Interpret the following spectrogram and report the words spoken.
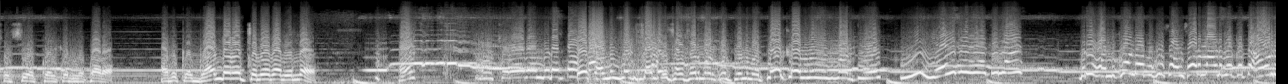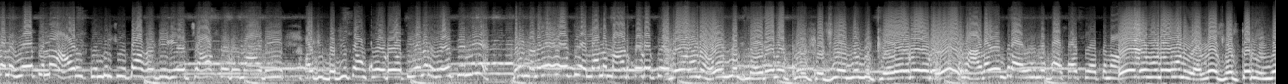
ಸೊಸಿ ಎತ್ತೈಕರ್ ನಿಂತಾರ ಅದಕ್ಕೆ ಗಂಡನ ಚಲೋ ಅದಾನಿಲ್ಲ ಹಾ? ಅವ್ನ್ ಚಲೋ ಅದಾನ್ ಬಿಡಪ್ಪ. ಏ, ಗಂಡನ್ ಚಂದ ಸಂಸಾರ ಮಾಡ್ಕೊಂಡು ಮತ್ತೆ ಯಾಕೆ ಇದು ಮಾಡ್ತೀವಿ ಬರೀ ಹೊಂದ್ಕೊಂಡು ಹೋಗ್ಬೇಕು ಸಂಸಾರ ಮಾಡ್ಬೇಕಂತ ಅವ್ರು ನನಗೆ ಹೇಳ್ತೀನಿ. ಅವ್ರಿಗೆ ಕುಂದ್ರ ಊಟ ಹಾಗೆ? ಚಾ ಕೊಡು ಮಾಡಿ ಆಗಿ ಬಜ್ಜಿ ತಂಗ್ ಕೊಡು ಅಂತ ಏನೋ ಹೇಳ್ತೀನಿ. ಬರೀ ನನಗೆ ಹೇಳ್ತಿ ಎಲ್ಲಾನು ಮಾಡ್ಕೊಡತ್ತೆ ಅವ್ನು ಮತ್ತೆ ಮಾಡಬೇಕು ಸಸಿ ಅನ್ನೋದು ಕೇಳೋರು ಮಾಡೋ ಅಂತ ಅವ್ನ ಸಾಕ್ಷಿ ಹೇಳ್ತಾನ ಏ ಇವನು ಎಲ್ಲ ಸ್ವಸ್ಥರು ಹಿಂಗ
